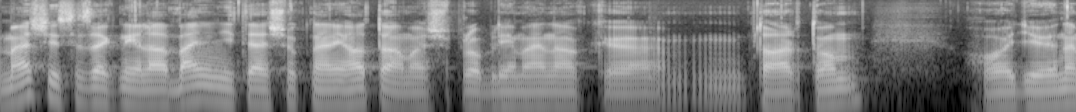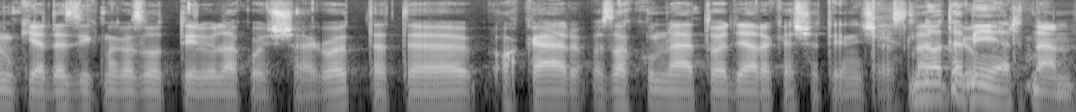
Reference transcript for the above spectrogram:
Másrészt ezeknél a bányanyításoknál hatalmas problémának tartom, hogy nem kérdezik meg az ott élő lakosságot, tehát akár az akkumulátorgyárak esetén is ezt látjuk. Na de miért nem?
